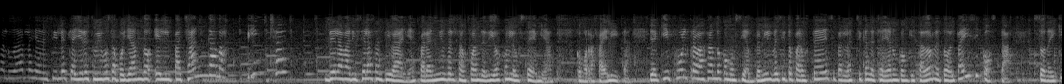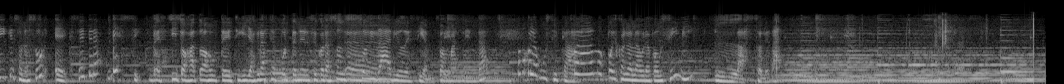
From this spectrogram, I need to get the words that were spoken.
saludarlas y a decirles que ayer estuvimos apoyando el pachanga más pincha de la Marisela Santibáñez para niños del San Juan de Dios con leucemia, como Rafaelita. Y aquí full trabajando como siempre. Mil besitos para ustedes y para las chicas de Chayán, un conquistador de todo el país y costa. Zona Iquique, zona sur, etcétera. Besitos. Besitos a todas ustedes, chiquillas. Gracias por tener ese corazón Eh, solidario de siempre. Son más lindas. Vamos con la música. Vamos pues con la Laura Pausini, La Soledad.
